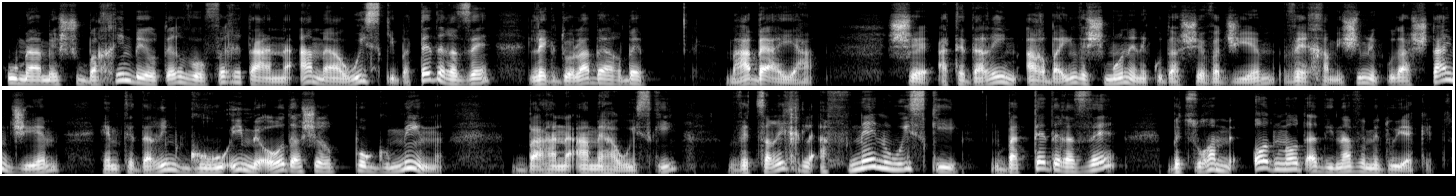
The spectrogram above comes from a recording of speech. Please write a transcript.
הוא מהמשובחים ביותר והופך את ההנאה מהוויסקי בתדר הזה לגדולה בהרבה. מה הבעיה? שהתדרים 48.7 GM ו-50.2 GM הם תדרים גרועים מאוד אשר פוגמים בהנאה מהוויסקי, וצריך לאפנן וויסקי בתדר הזה בצורה מאוד מאוד עדינה ומדויקת.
